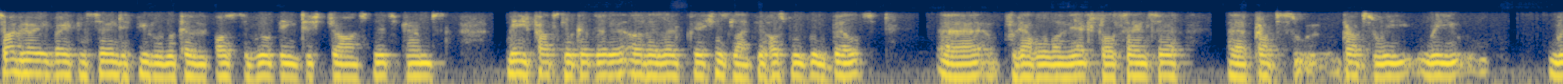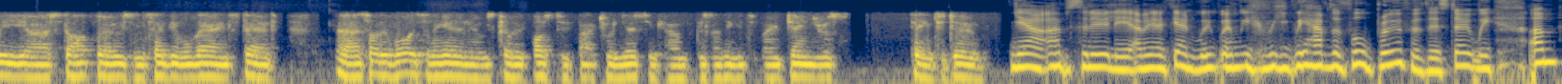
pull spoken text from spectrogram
So I'm very, very concerned if people who are COVID positive will being discharged nursing homes. We need perhaps look at the other locations like the hospitals that were built, uh, for example, on the Excel Centre. Uh, perhaps perhaps we we we uh, start those and send people there instead. Uh, so I'd avoid sending anyone who's COVID positive back to a nursing home because I think it's a very dangerous thing to do. Yeah, absolutely. I mean, again, we we, we, have the full proof of this, don't we? Um,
